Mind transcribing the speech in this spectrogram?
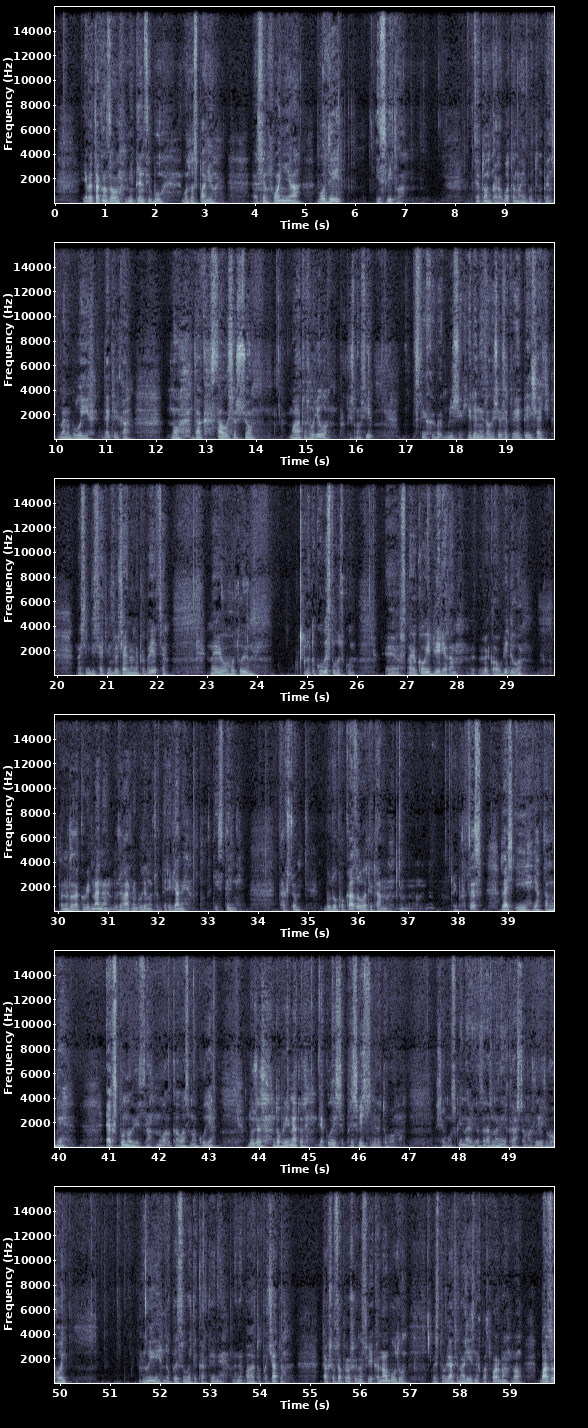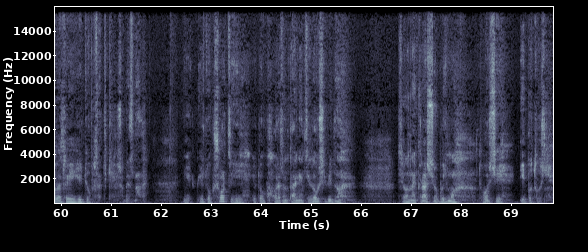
Я би так назвав, мій принцип був водоспадів е, симфонія води і світла. Це тонка робота має бути. В принципі, в мене було їх декілька. Ну, так сталося, що багато згоріло, практично всі. З тих більших єдиний залишився, то є 50 на 70. Він, звичайно, не продається. але я його готую на таку виставочку. Е, В Смиряковий двір я там виклав відео. Там недалеко від мене дуже гарний будиночок, дерев'яний, такий стильний. Так що буду показувати там той процес весь і як там вони експонуються. Ну, а кава смакує. Дуже добрий метод. Я колись при свічці медитував. Ще в Москві навіть, а зараз в мене є краща можливість, вогонь. Ну і дописувати картини. У мене багато початок. Так що запрошую на свій канал, буду виставляти на різних платформах. Ну, базове це YouTube все-таки, щоб ви знали. YouTube Shorts, і YouTube горизонтальні ці довші відео. Всього найкращого, будьмо творчі і потужні.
